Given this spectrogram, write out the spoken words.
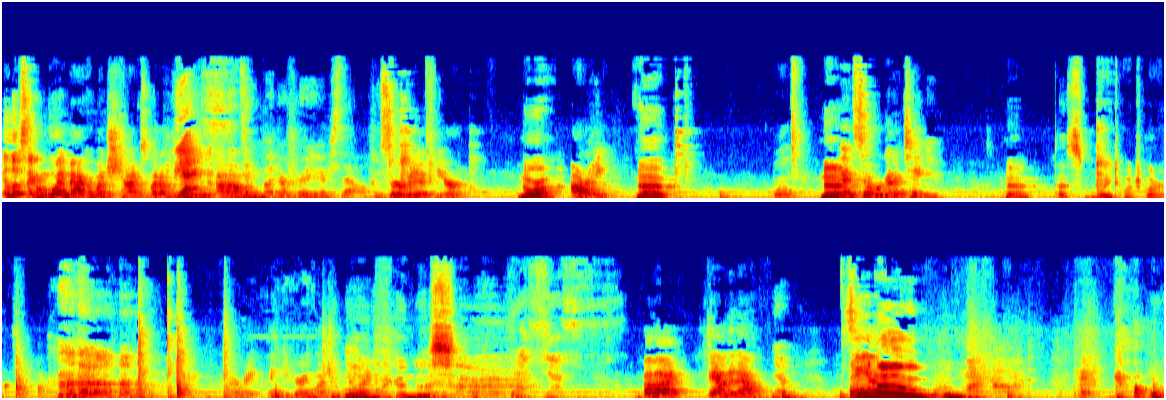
it looks like I'm going back a bunch of times, but I'm Yes, being um, butter for yourself. conservative here. Nora, All right, no, no, and so we're gonna take, no. That's way too much butter. all right, thank you very much. Oh my goodness. Bye bye, down and out. No. Oh ya. no. Oh. Okay, go,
